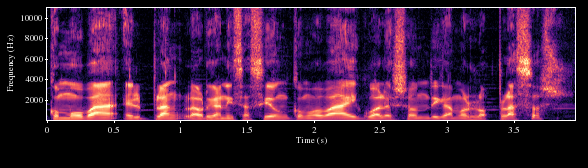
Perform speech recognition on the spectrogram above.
¿Cómo va el plan, la organización, cómo va y cuáles son, digamos, los plazos?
